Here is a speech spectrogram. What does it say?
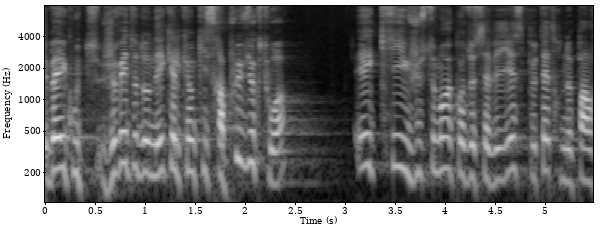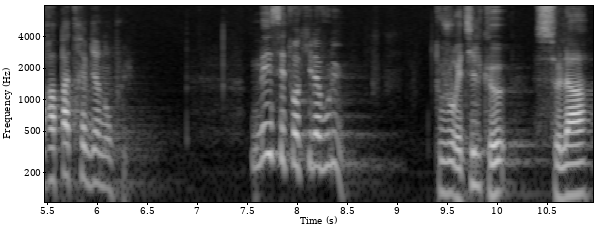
eh bien écoute, je vais te donner quelqu'un qui sera plus vieux que toi et qui, justement, à cause de sa vieillesse, peut-être ne parlera pas très bien non plus. Mais c'est toi qui l'as voulu. Toujours est-il que cela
